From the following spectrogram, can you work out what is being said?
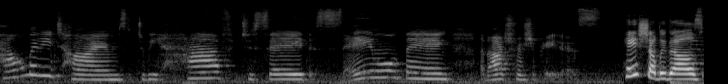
how many times do we have to say the same old thing about Trisha Paytas? Hey Shelby Bells,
